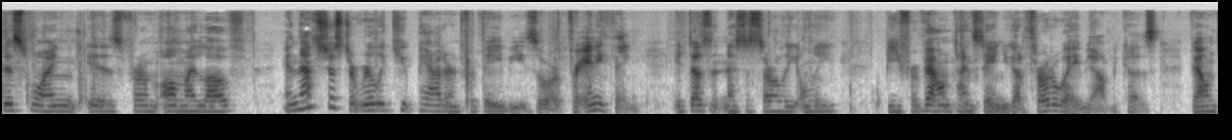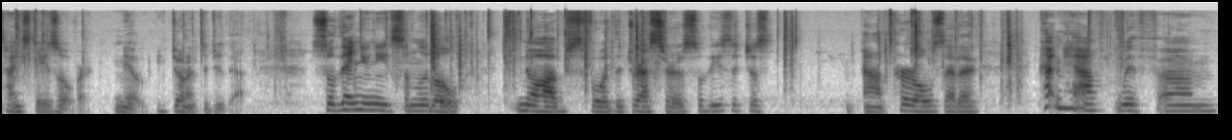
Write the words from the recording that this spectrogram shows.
this one is from All My Love. And that's just a really cute pattern for babies or for anything. It doesn't necessarily only be for Valentine's Day and you got to throw it away now because Valentine's Day is over. No, you don't have to do that. So then you need some little knobs for the dressers. So these are just uh, pearls that are cut in half with um,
